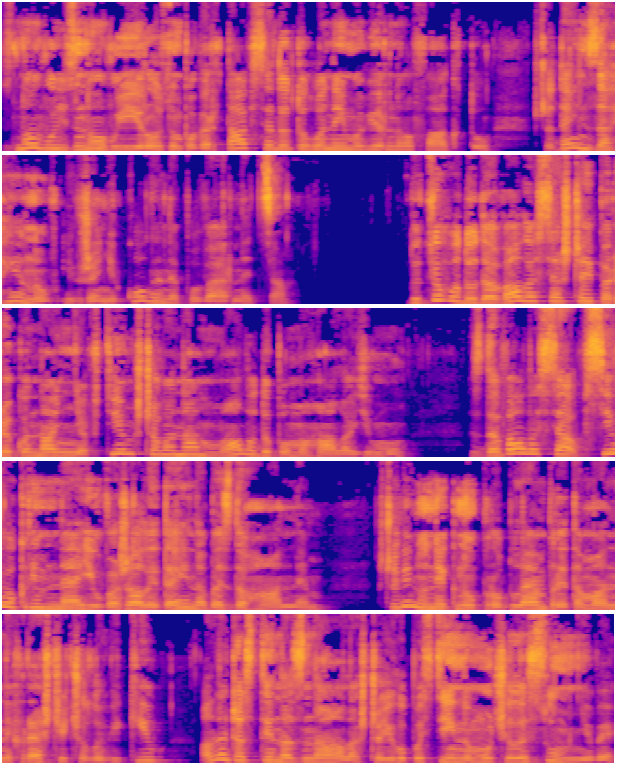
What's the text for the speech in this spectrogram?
Знову і знову її розум повертався до того неймовірного факту, що день загинув і вже ніколи не повернеться. До цього додавалося ще й переконання в тім, що вона мало допомагала йому. Здавалося, всі, окрім неї, вважали Дейна бездоганним, що він уникнув проблем притаманних решті чоловіків, але Джастина знала, що його постійно мучили сумніви,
